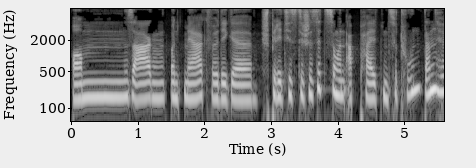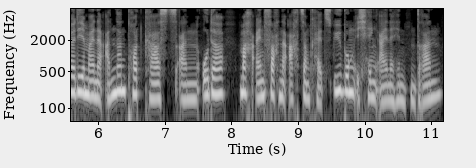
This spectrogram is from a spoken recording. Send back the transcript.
Om sagen und merkwürdige spiritistische Sitzungen abhalten zu tun, dann hör dir meine anderen Podcasts an oder mach einfach eine Achtsamkeitsübung. Ich hänge eine hinten dran.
